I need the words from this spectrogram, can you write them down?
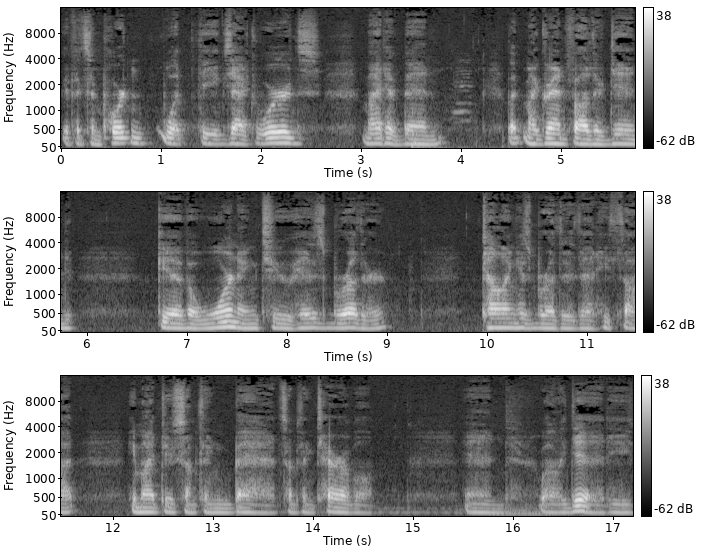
if it's important what the exact words might have been. But my grandfather did give a warning to his brother, telling his brother that he thought he might do something bad, something terrible. And, well, he did. He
